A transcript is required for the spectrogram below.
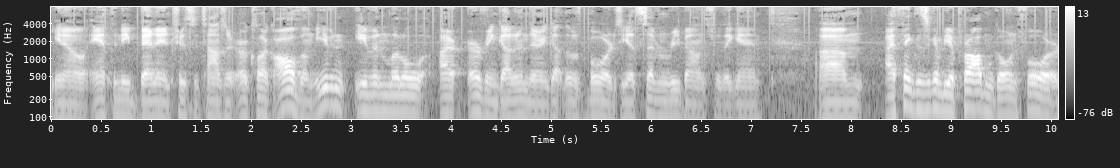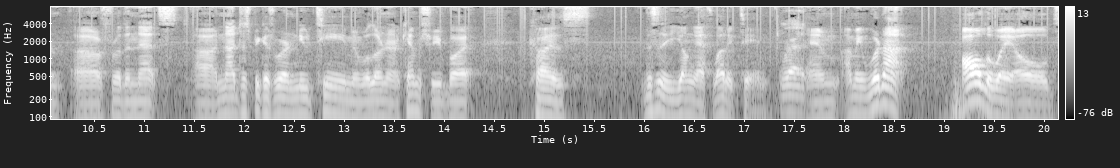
you know Anthony Bennett and Tristan Thompson or Clark. All of them. Even even little Irving got in there and got those boards. He had seven rebounds for the game. Um, I think this is going to be a problem going forward uh, for the Nets. Uh, not just because we're a new team and we're learning our chemistry, but because this is a young athletic team. Right. And I mean, we're not all the way old.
